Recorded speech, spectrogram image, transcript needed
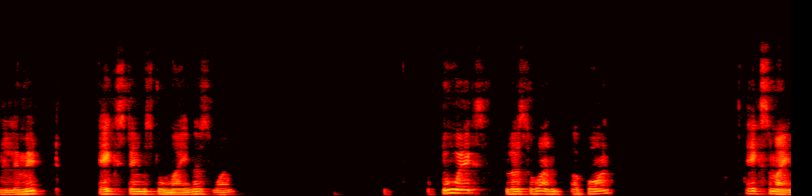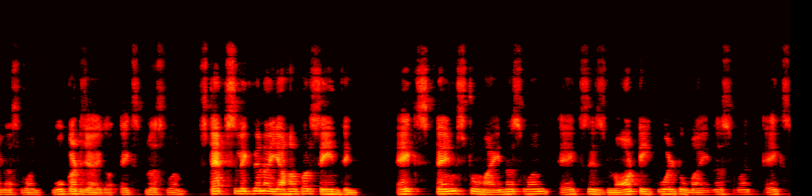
limit x tends to minus 1 2x plus 1 upon x minus one वो कट जाएगा x प्लस वन स्टेप्स लिख देना यहाँ पर same thing x tends to minus one x is not equal to minus one x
